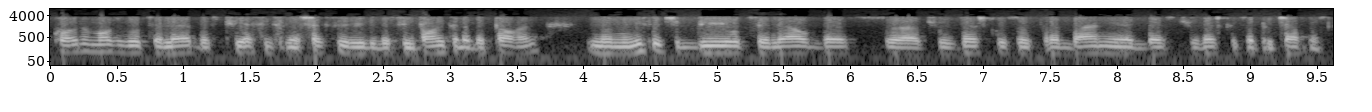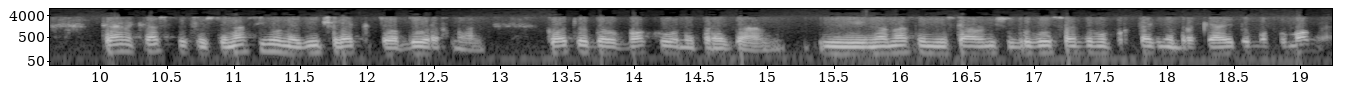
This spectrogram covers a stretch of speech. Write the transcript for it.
спокойно може да оцелее без пиесите на Шекспир или без симфоните на Бетовен, но не мисля, че би оцелял без човешко състрадание, без човешка съпричастност. Край на кращата срещу нас имаме един човек като Абдул Рахман, който е дълбоко непраздан. И на нас не ни остава нищо друго, освен да му протегне брака и да му помогне.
